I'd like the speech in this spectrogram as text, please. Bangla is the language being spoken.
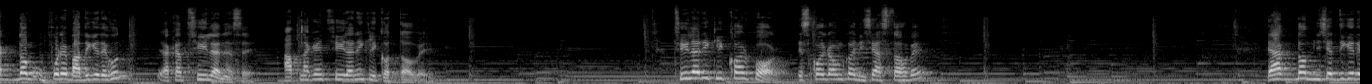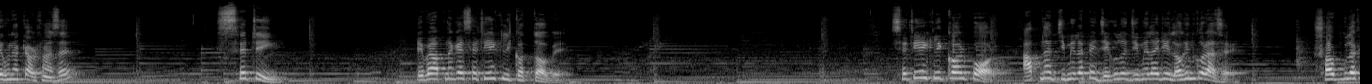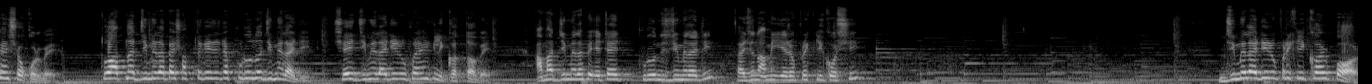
একদম উপরে বাদিকে দেখুন, একটা থ্রি লাইন আছে। আপনাকে থ্রি লাইনে ক্লিক করতে হবে। থ্রি লাইনে ক্লিক করার পর স্কল ডাউন করে নিচে আসতে হবে। একদম নিচের দিকে দেখুন একটা অপশন আছে। সেটিং এবার আপনাকে সেটিংয়ে ক্লিক করতে হবে। সেটিংয়ে ক্লিক করার পর আপনার জিমেল অ্যাপে যেগুলো জিমেল আইডি লগ ইন করা আছে, সবগুলো এখানে শো করবে। তো আপনার জিমেল অ্যাপে সব থেকে যেটা পুরনো জিমেল আইডি সেই জিমেল আইডির উপরে আমি ক্লিক করতে হবে। আমার জিমেল অ্যাপে এটাই পুরনো জিমেল আইডি তাই জন্য আমি এর উপরে ক্লিক করছি। জিমেল আইডির উপরে ক্লিক করার পর,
